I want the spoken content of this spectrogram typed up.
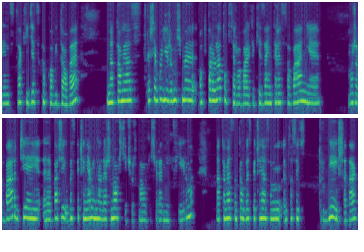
Więc takie dziecko covidowe. Natomiast też chciałam powiedzieć, że myśmy od paru lat obserwowali takie zainteresowanie może bardziej, e, bardziej ubezpieczeniami należności wśród małych i średnich firm, natomiast no, te ubezpieczenia są dosyć trudniejsze, tak,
